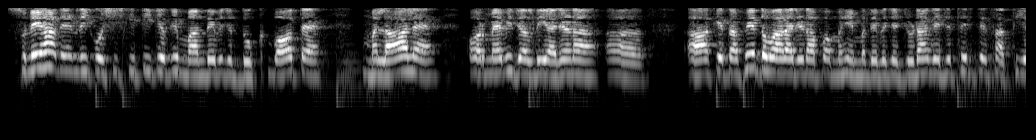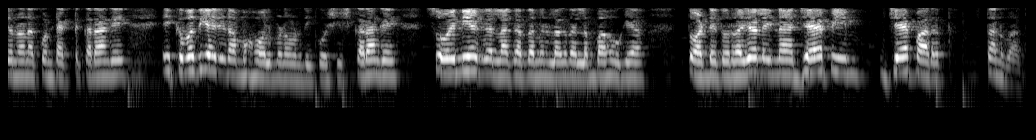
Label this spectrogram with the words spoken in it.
ਸੁਨੇਹਾ ਦੇਣ ਦੀ ਕੋਸ਼ਿਸ਼ ਕੀਤੀ ਕਿਉਂਕਿ ਮਨ ਦੇ ਵਿੱਚ ਦੁੱਖ ਬਹੁਤ ਹੈ, ਮਲਾਲ ਹੈ ਔਰ ਮੈਂ ਵੀ ਜਲਦੀ ਆ ਜਾਣਾ ਆ ਕੇ ਤਾਂ ਫਿਰ ਦੁਬਾਰਾ ਜਿਹੜਾ ਆਪਾਂ ਮੁਹਿੰਮ ਦੇ ਵਿੱਚ ਜੁੜਾਂਗੇ, ਜਿੱਥੇ ਜਿੱਥੇ ਸਾਥੀ ਉਹਨਾਂ ਨਾਲ ਕੰਟੈਕਟ ਕਰਾਂਗੇ, ਇੱਕ ਵਧੀਆ ਜਿਹੜਾ ਮਾਹੌਲ ਬਣਾਉਣ ਦੀ ਕੋਸ਼ਿਸ਼ ਕਰਾਂਗੇ। ਸੋ ਇੰਨੀਆਂ ਗੱਲਾਂ ਕਰਦਾ ਮੈਨੂੰ ਲੱਗਦਾ ਲੰਬਾ ਹੋ ਗਿਆ। ਤੁਹਾਡੇ ਤੋਂ ਰਜਾ ਲੈਣਾ ਜੈ ਭੀਮ, ਜੈ ਭਾਰਤ, ਧੰਨਵਾਦ।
